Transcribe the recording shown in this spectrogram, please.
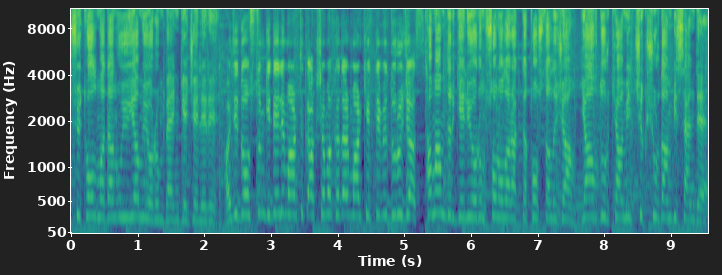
Süt olmadan uyuyamıyorum ben geceleri. Hadi dostum gidelim artık akşama kadar markette mi duracağız? Tamamdır geliyorum son olarak da tost alacağım. Yav dur Kamil çık şuradan bir sende.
